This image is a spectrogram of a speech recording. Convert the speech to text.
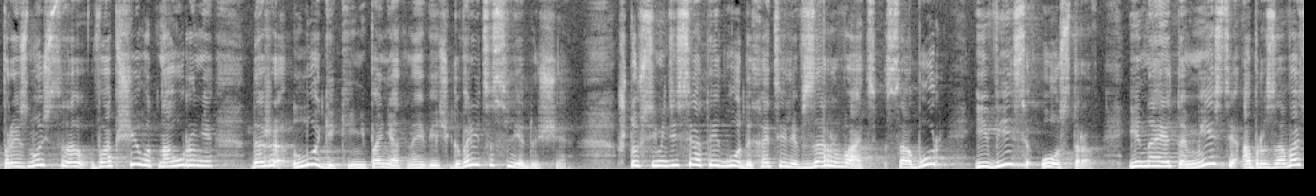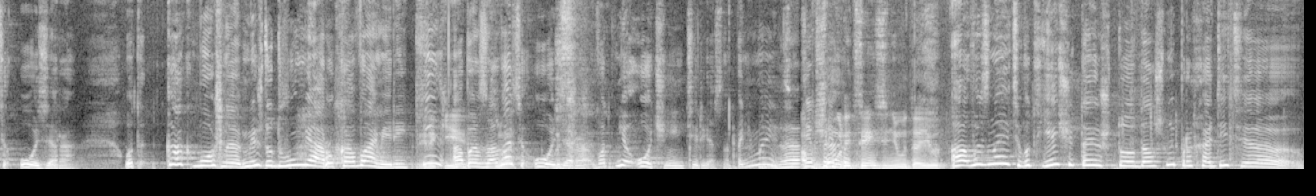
произносится вообще вот на уровне даже логики непонятная вещь. Говорится следующее, что в 70-е годы хотели взорвать собор и весь остров. И на этом месте образовать озеро. Вот как можно между двумя рукавами реки, Реки, образовать да. озеро? Вот мне очень интересно, понимаете? Да. А Где почему про- лицензии не выдают? А вы знаете, вот я считаю, что должны проходить э,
